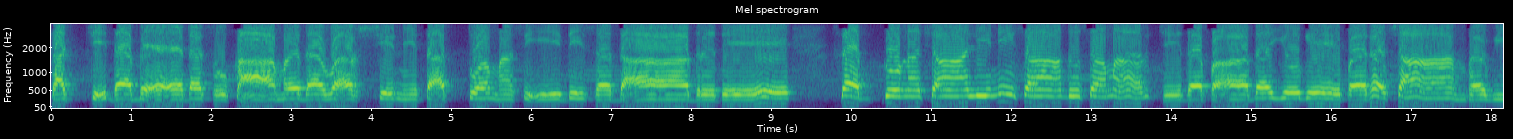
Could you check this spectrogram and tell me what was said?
सच्चिदभेदसुखामृदवर्षिणि तत्त्वमसीदि सदा धृते सद्गुणशालिनि साधु समर्चितपादयुगे परशाम्भवी।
